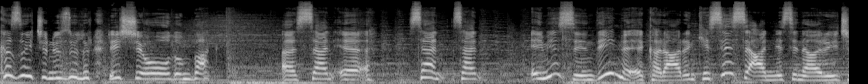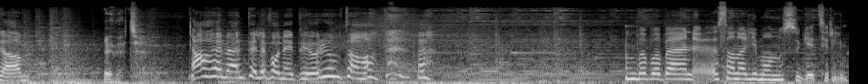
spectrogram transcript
Kızı için üzülür. Rişi oğlum bak. e, sen e, Sen sen eminsin değil mi? E, kararın kesinse annesini arayacağım. Evet. Ah hemen telefon ediyorum tamam. Baba ben e, sana limonlu su getireyim.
